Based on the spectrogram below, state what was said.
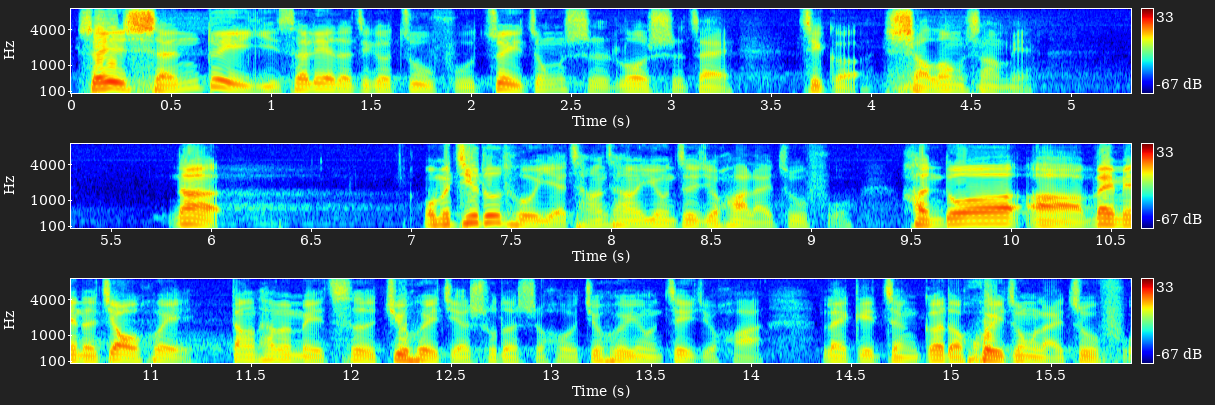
所以神对以色列的这个祝福，最终是落实在这个 shalom 上面。那我们基督徒也常常用这句话来祝福很多啊外面的教会，当他们每次聚会结束的时候，就会用这句话来给整个的会众来祝福。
